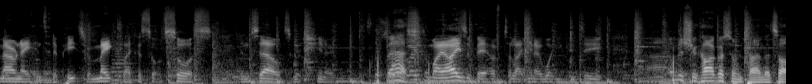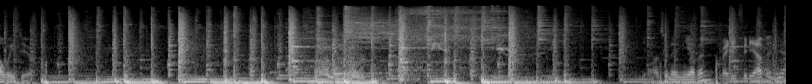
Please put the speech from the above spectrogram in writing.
marinate into the pizza and make like a sort of sauce themselves, which you know the sort of best. my eyes a bit of to like you know what you can do. Um, Come to Chicago sometime, that's all we do. It in the oven? ready for the oven. Yeah.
